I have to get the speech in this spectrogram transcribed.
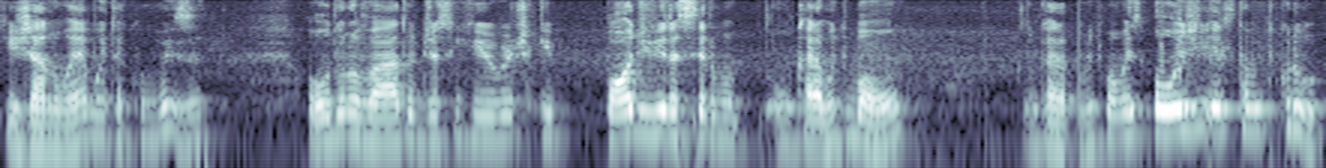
que já não é muita coisa, ou do novato Justin Herbert, que pode vir a ser um cara muito bom, um cara muito bom, mas hoje ele está muito cru.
